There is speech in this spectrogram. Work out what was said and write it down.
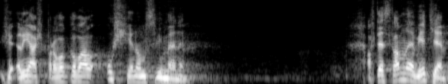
že Eliáš provokoval už jenom svým jménem. A v té slavné větě,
